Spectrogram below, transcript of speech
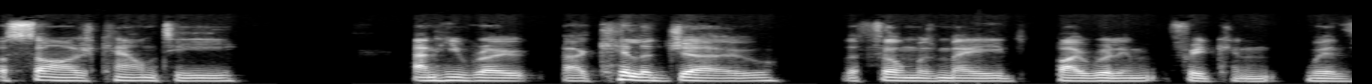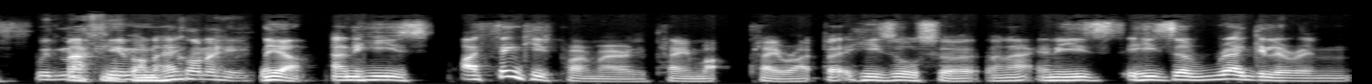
Osage County, and he wrote uh, Killer Joe. The film was made by William Friedkin with with Matthew McConaughey. McConaughey. Yeah, and he's I think he's primarily playing playwright, but he's also an and he's he's a regular in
